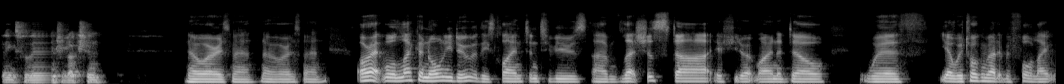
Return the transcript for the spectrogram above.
Thanks for the introduction. No worries, man. No worries, man. All right. Well, like I normally do with these client interviews, um, let's just start, if you don't mind, Adele, with yeah, we are talking about it before. Like,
